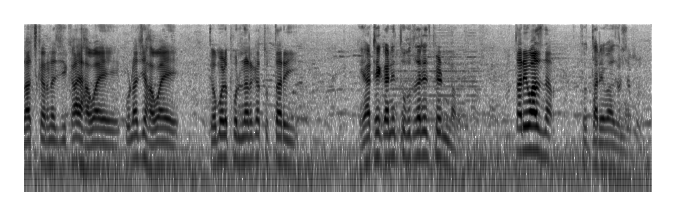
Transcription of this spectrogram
राजकारणाची काय हवा आहे? कोणाची हवा आहे? कमळ फुलणार का तुतारी? या ठिकाणी तुतारीच फेडणार तुतारी वाजणार. तुतारी वाजणार.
